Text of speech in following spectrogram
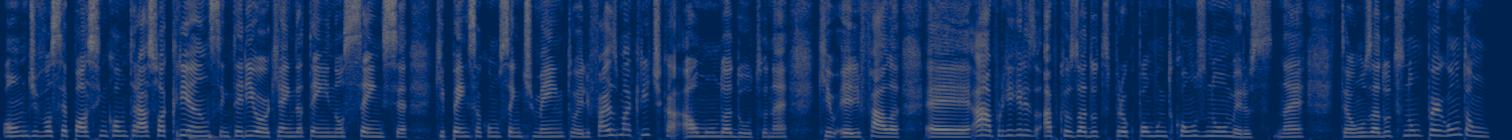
onde você possa encontrar a sua criança interior, que ainda tem inocência, que pensa com sentimento. Ele faz uma crítica ao mundo adulto, né? Que ele fala, é, ah, por que, que eles. Ah, porque os adultos se preocupam muito com os números, né? Então, os adultos não perguntam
